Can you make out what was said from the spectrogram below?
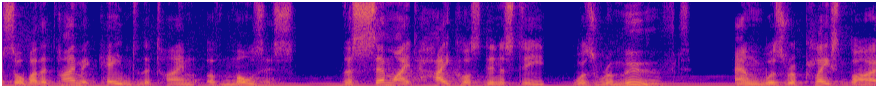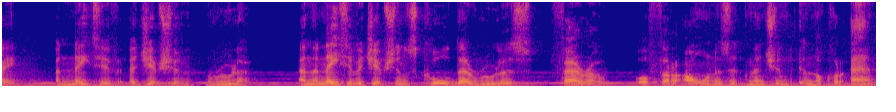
So by the time it came to the time of Moses, the Semite Hyksos dynasty was removed and was replaced by a native Egyptian ruler. And the native Egyptians called their rulers Pharaoh or Pharaoh as it's mentioned in the Quran.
